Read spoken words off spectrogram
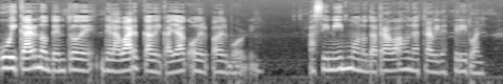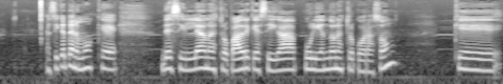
ubicarnos dentro de, de, la barca, del kayak o del paddleboarding. Asimismo nos da trabajo en nuestra vida espiritual. Así que tenemos que decirle a nuestro Padre que siga puliendo nuestro corazón, que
